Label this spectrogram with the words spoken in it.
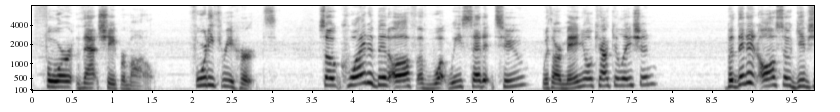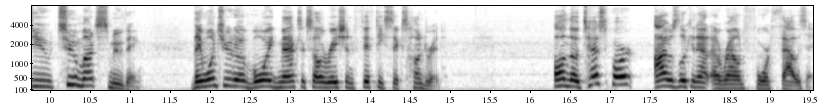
for that shaper model, 43 Hertz. So quite a bit off of what we set it to with our manual calculation, but then it also gives you too much smoothing. They want you to avoid max acceleration 5600. On the test part, I was looking at around 4000.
